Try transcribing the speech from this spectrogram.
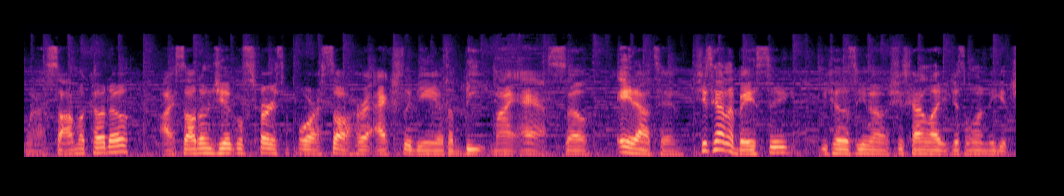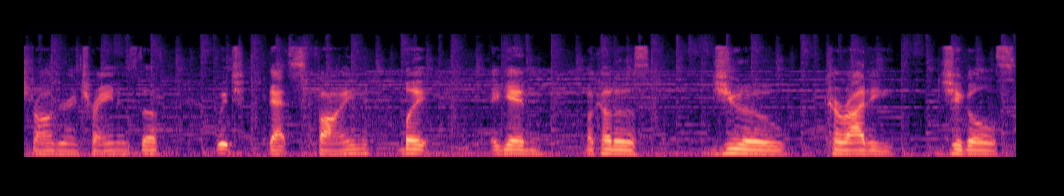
when I saw Makoto, I saw them jiggles first before I saw her actually being able to beat my ass. So, 8 out of 10. She's kind of basic because, you know, she's kind of like just wanting to get stronger and train and stuff, which that's fine. But again, Makoto's judo, karate, jiggles,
